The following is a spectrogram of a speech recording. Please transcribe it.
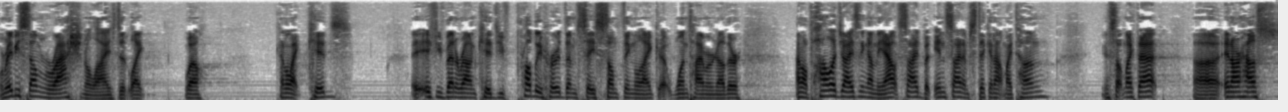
Or maybe some rationalized it like, well, kind of like kids. If you've been around kids, you've probably heard them say something like at one time or another, I'm apologizing on the outside, but inside I'm sticking out my tongue. You know, something like that. Uh, in our house,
